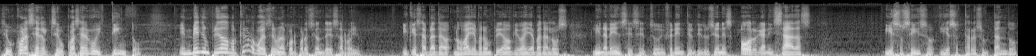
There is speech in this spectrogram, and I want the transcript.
se buscó hacer, se buscó hacer algo distinto. En vez de un privado, ¿por qué no lo puede hacer una corporación de desarrollo? Y que esa plata no vaya para un privado, que vaya para los linarenses en sus diferentes instituciones organizadas. Y eso se hizo y eso está resultando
